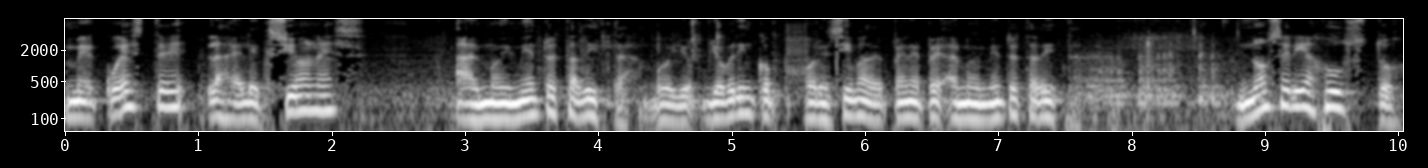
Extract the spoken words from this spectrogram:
me cueste las elecciones al movimiento estadista, yo, yo brinco por encima del PNP al movimiento estadista no sería justo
